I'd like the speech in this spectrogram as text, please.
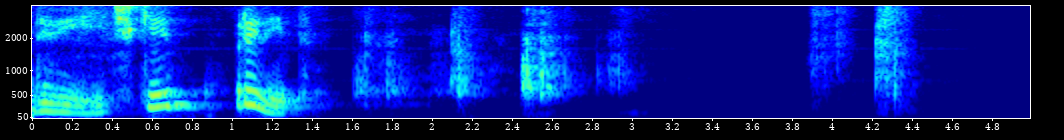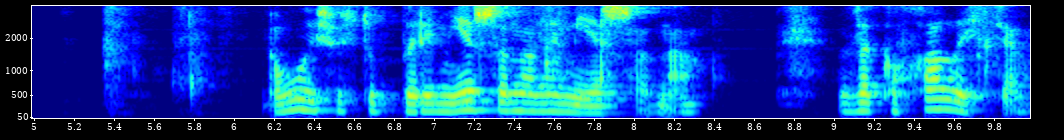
Двічки, привіт. Ой, щось тут перемішано, намішано. Закохалися.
